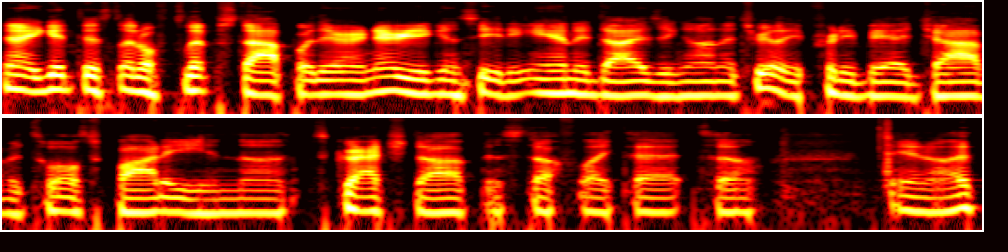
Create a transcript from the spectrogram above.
Now you get this little flip stop with there, and there you can see the anodizing on it. It's really a pretty bad job. It's all spotty and uh, scratched up and stuff like that. So, you know, that,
